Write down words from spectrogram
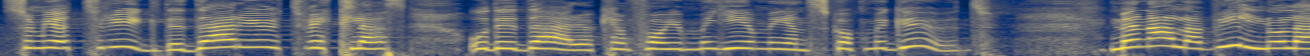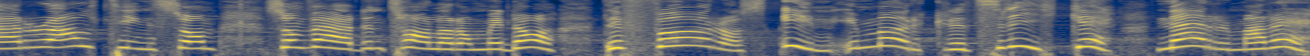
som jag är trygg, det är där jag utvecklas och det är där jag kan få gemenskap med Gud. Men alla villoläror och allting som, som världen talar om idag, det för oss in i mörkrets rike, närmare.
